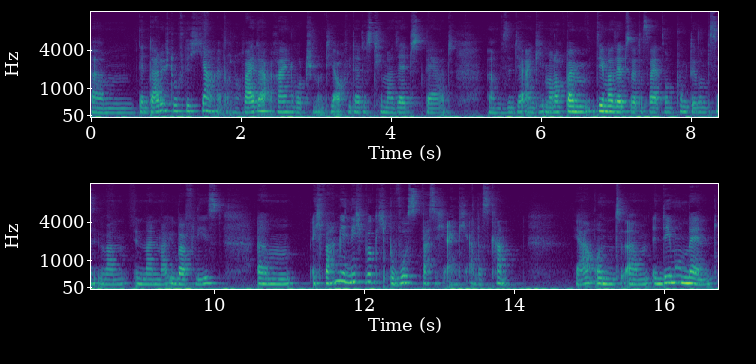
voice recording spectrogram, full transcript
Ähm, denn dadurch durfte ich ja einfach noch weiter reinrutschen und hier auch wieder das Thema Selbstwert. Ähm, wir sind ja eigentlich immer noch beim Thema Selbstwert, das war jetzt so ein Punkt, der so ein bisschen über, ineinander überfließt. Ähm, ich war mir nicht wirklich bewusst, was ich eigentlich alles kann. Ja, und ähm, in dem Moment,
